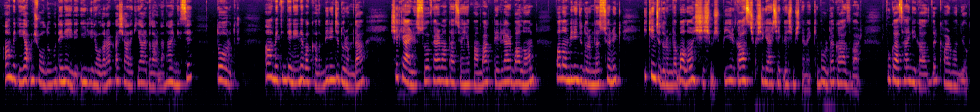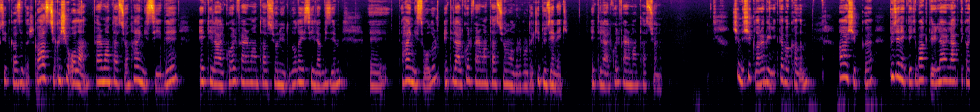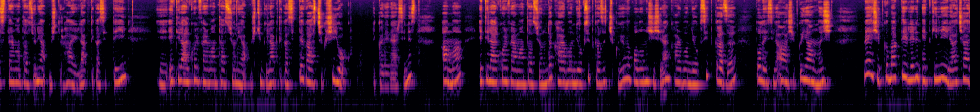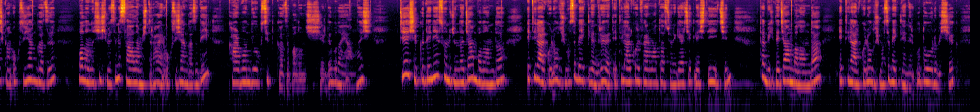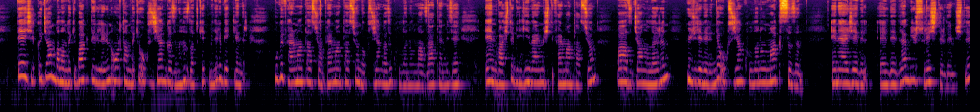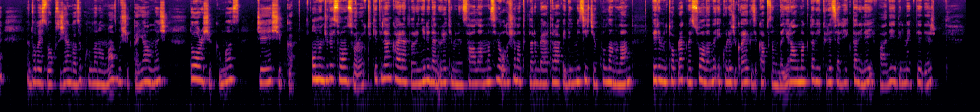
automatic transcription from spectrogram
Ahmet'in yapmış olduğu bu deney ile ilgili olarak aşağıdaki yargılardan hangisi doğrudur? Ahmet'in deneyine bakalım. Birinci durumda şekerli su fermentasyon yapan bakteriler balon. Balon birinci durumda sönük. ikinci durumda balon şişmiş. Bir gaz çıkışı gerçekleşmiş demek ki. Burada gaz var. Bu gaz hangi gazdır? Karbondioksit gazıdır. Gaz çıkışı olan fermentasyon hangisiydi? Etil alkol fermentasyonuydu. Dolayısıyla bizim e, hangisi olur? Etil alkol fermentasyonu olur buradaki düzenek. Etil alkol fermentasyonu. Şimdi şıklara birlikte bakalım. A şıkkı düzenekteki bakteriler laktik asit fermentasyonu yapmıştır. Hayır laktik asit değil e, etil alkol fermentasyonu yapmış. Çünkü laktik asitte gaz çıkışı yok. Dikkat ederseniz. Ama etil alkol fermentasyonunda karbondioksit gazı çıkıyor ve balonu şişiren karbondioksit gazı. Dolayısıyla A şıkkı yanlış. B şıkkı bakterilerin etkinliğiyle açığa çıkan oksijen gazı balonun şişmesini sağlamıştır. Hayır oksijen gazı değil karbondioksit gazı balonu şişirdi. Bu da yanlış. C şıkkı deney sonucunda cam balonda etil alkol oluşması beklenir. Evet etil alkol fermentasyonu gerçekleştiği için tabii ki de cam balonda etil alkol oluşması beklenir. Bu doğru bir şık. D şıkkı cam balondaki bakterilerin ortamdaki oksijen gazını hızla tüketmeleri beklenir. Bu bir fermentasyon. Fermentasyonda oksijen gazı kullanılmaz. Zaten bize en başta bilgiyi vermişti. Fermentasyon bazı canlıların hücrelerinde oksijen kullanılmaksızın enerji elde edilen bir süreçtir demişti. Dolayısıyla oksijen gazı kullanılmaz. Bu şıkta yanlış. Doğru şıkkımız C şıkkı. 10. ve son soru. Tüketilen kaynakların yeniden üretiminin sağlanması ve oluşan atıkların bertaraf edilmesi için kullanılan verimli toprak ve su alanı ekolojik ayak izi kapsamında yer almakta ve küresel hektar ile ifade edilmektedir.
